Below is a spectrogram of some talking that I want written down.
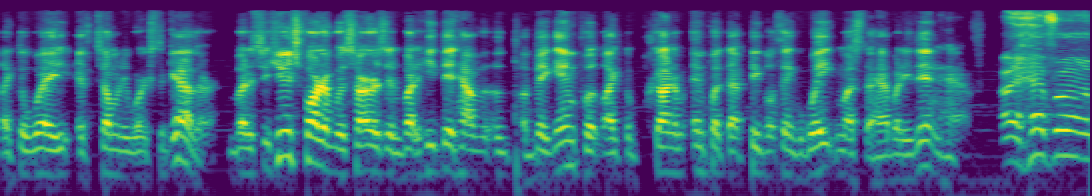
like the way if somebody works together. But it's a huge part of it was hers, and but he did have a, a big input, like the kind of input that people think Waite must have had, but he didn't have. I have uh,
